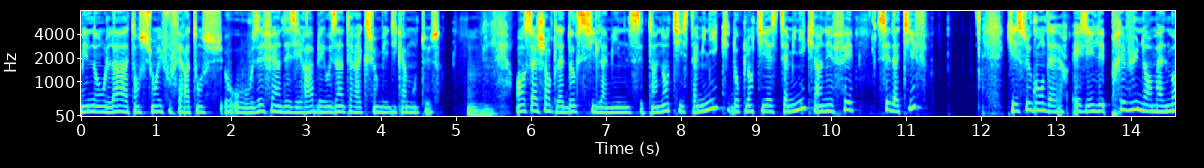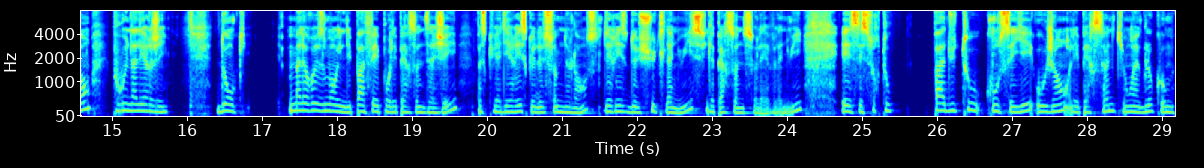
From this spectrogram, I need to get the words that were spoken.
mais non, là, attention, il faut faire attention aux effets indésirables et aux interactions médicamenteuses. Mhm. En sachant que la doxylamine, c'est un antihistaminique, donc l'antihistaminique a un effet sédatif qui est secondaire et il est prévu normalement pour une allergie. Donc, Malheureusement, il n'est pas fait pour les personnes âgées parce qu'il y a des risques de somnolence, des risques de chute la nuit si la personne se lève la nuit. Et c'est surtout pas du tout conseillé aux gens, les personnes qui ont un glaucome.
